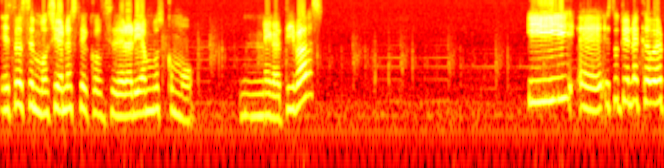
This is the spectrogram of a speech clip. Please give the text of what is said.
estas emociones que consideraríamos como negativas y eh, esto tiene que ver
